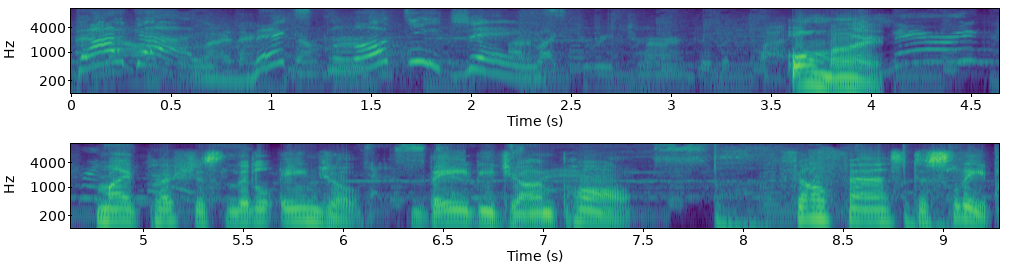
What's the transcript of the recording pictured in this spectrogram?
My Dagay next Mix number, DJs. like to to the. Oh my. My precious little angel, baby John Paul, fell fast asleep.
